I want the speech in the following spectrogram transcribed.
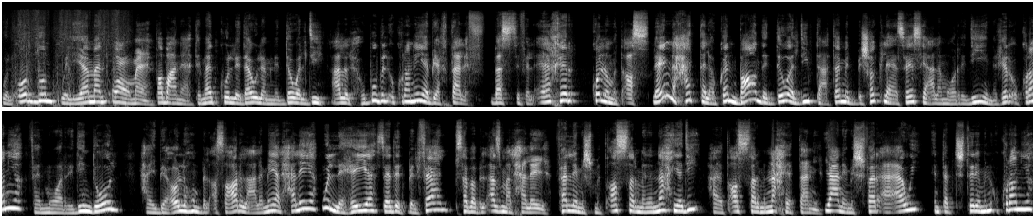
والأردن واليمن وعمان. طبعا اعتماد كل دولة من الدول دي على الحبوب الأوكرانية بيختلف. بس في الآخر كله متقص لأن حتى لو كان بعض الدول دي بتعتمد بشكل أساسي على موردين غير أوكرانيا فالموردين دول هيبيعوا لهم بالأسعار العالمية الحالية واللي هي زادت بالفعل بسبب الأزمة الحالية. فاللي مش متأثر من الناحية دي هيتأثر من الناحية التانية. يعني مش فارقة قوي أنت بتشتري من أوكرانيا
